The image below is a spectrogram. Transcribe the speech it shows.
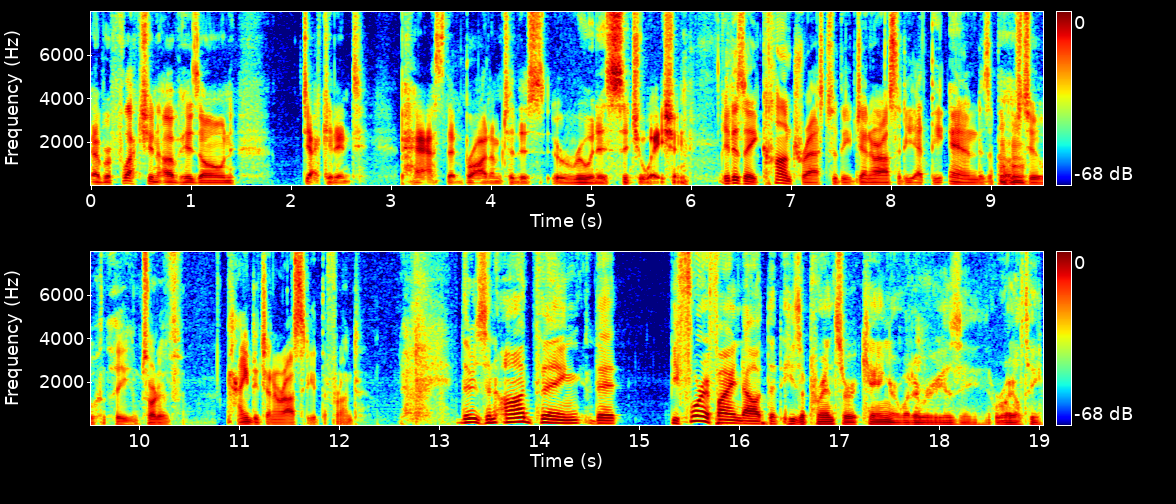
a reflection of his own decadent past that brought him to this ruinous situation. It is a contrast to the generosity at the end as opposed mm-hmm. to the sort of kind of generosity at the front. There's an odd thing that before I find out that he's a prince or a king or whatever he is, a royalty,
